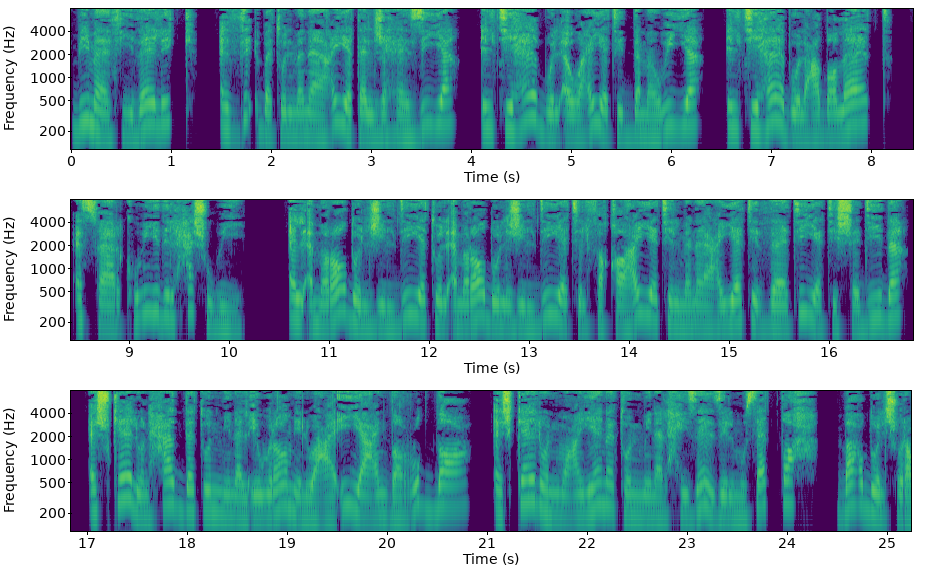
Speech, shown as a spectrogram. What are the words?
بما في ذلك الذئبة المناعية الجهازية التهاب الأوعية الدموية التهاب العضلات الساركويد الحشوي. الأمراض الجلدية الأمراض الجلدية الفقاعية المناعية الذاتية الشديدة أشكال حادة من الإورام الوعائية عند الرضع أشكال معينة من الحزاز المسطح بعض الشرى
